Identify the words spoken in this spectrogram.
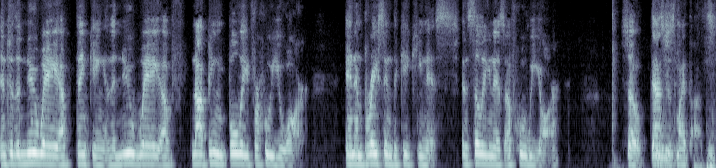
into the new way of thinking and the new way of not being bullied for who you are and embracing the geekiness and silliness of who we are. So that's just my thoughts.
